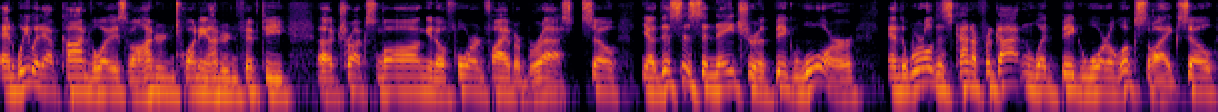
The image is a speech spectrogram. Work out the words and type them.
and we would have convoys of 120, 150 uh, trucks long, you know, four and five abreast. So, you know, this is the nature of big war and the world has kind of forgotten what big war looks like. So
